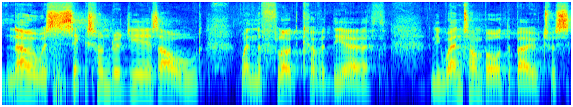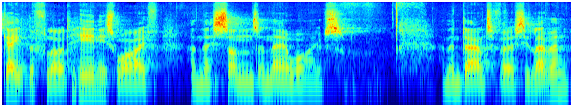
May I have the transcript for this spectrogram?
Noah was 600 years old when the flood covered the earth. And he went on board the boat to escape the flood, he and his wife, and their sons and their wives. And then down to verse 11.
